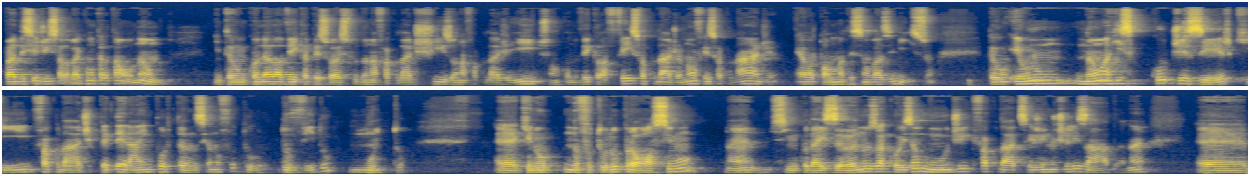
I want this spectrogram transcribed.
para decidir se ela vai contratar ou não. Então, quando ela vê que a pessoa estudou na faculdade X ou na faculdade Y, quando vê que ela fez faculdade ou não fez faculdade, ela toma uma decisão base nisso. Então, eu não, não arrisco dizer que faculdade perderá importância no futuro. Duvido muito. É, que no, no futuro próximo, né, 5, 10 anos, a coisa mude e que faculdade seja inutilizada, né? É,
